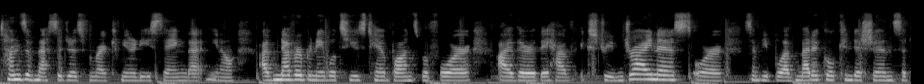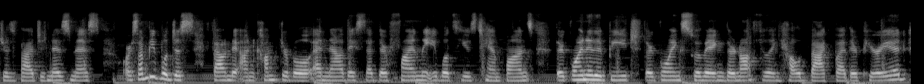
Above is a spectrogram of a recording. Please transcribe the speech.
tons of messages from our community saying that, you know, I've never been able to use tampons before. Either they have extreme dryness or some people have medical conditions such as vaginismus or some people just found it uncomfortable and now they said they're finally able to use tampons. They're going to the beach, they're going swimming, they're not feeling held back by their period.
